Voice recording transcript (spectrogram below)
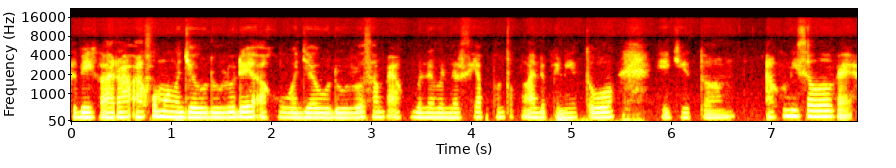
lebih ke arah aku mau ngejauh dulu deh aku ngejauh dulu sampai aku bener-bener siap untuk ngadepin itu kayak gitu. Aku bisa loh kayak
